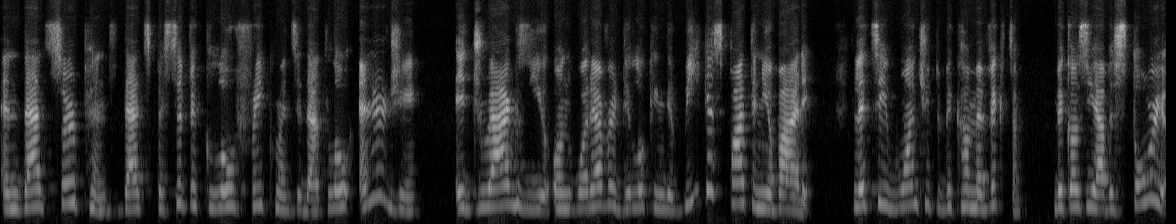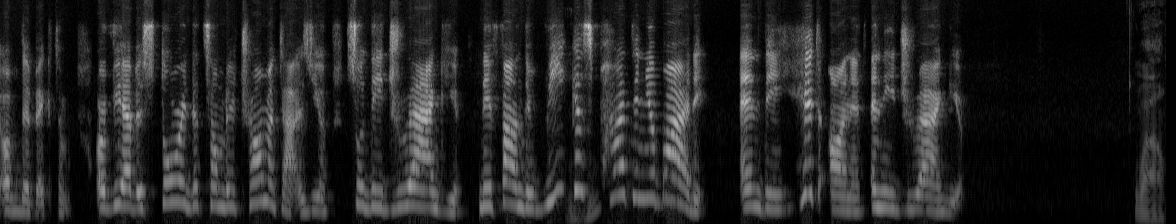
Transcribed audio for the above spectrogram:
And that serpent, that specific low frequency, that low energy, it drags you on whatever they're looking the weakest spot in your body. Let's say want you to become a victim because you have a story of the victim or if you have a story that somebody traumatized you so they drag you they found the weakest mm-hmm. part in your body and they hit on it and they drag you wow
